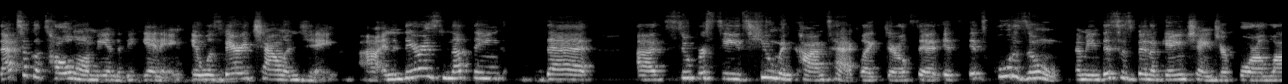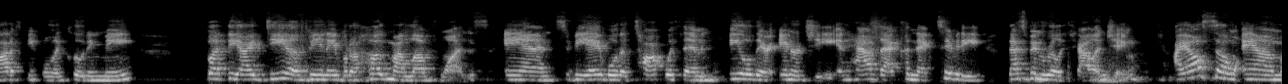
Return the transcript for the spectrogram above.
that took a toll on me in the beginning. It was very challenging. Uh, and there is nothing that uh, supersedes human contact, like Gerald said. It's, it's cool to Zoom. I mean, this has been a game changer for a lot of people, including me. But the idea of being able to hug my loved ones and to be able to talk with them and feel their energy and have that connectivity, that's been really challenging. I also am,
